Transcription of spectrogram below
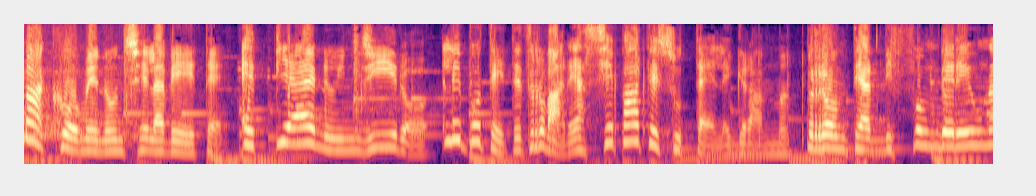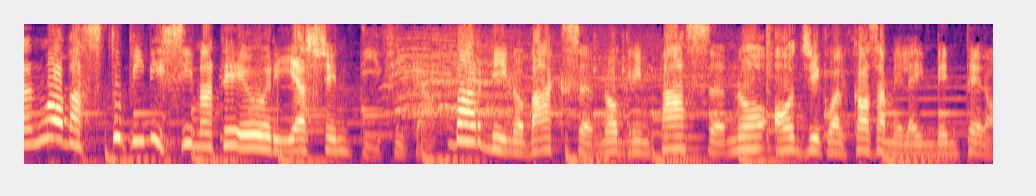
Ma come non ce l'avete? È pieno in giro. Le potete trovare assiepate su Telegram, pronte a diffondere una nuova stupidissima teoria scientifica. Barbie no Vax, no Green Pass, no oggi qualcosa me la inventerò.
